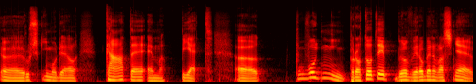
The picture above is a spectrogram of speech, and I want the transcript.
e, ruský model KTM 5. Eh, původní prototyp byl vyroben vlastně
